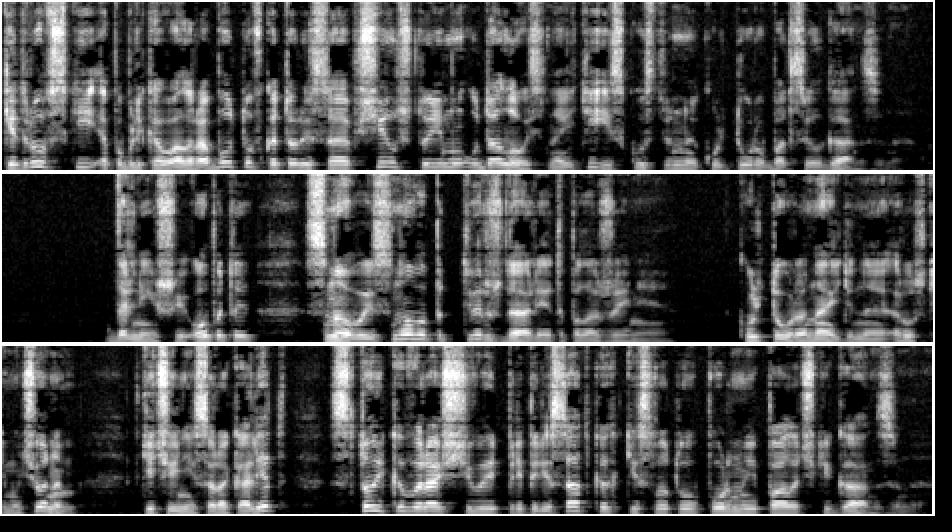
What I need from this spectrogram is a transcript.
Кедровский опубликовал работу, в которой сообщил, что ему удалось найти искусственную культуру бацилл Ганзена. Дальнейшие опыты снова и снова подтверждали это положение. Культура, найденная русским ученым, в течение 40 лет стойко выращивает при пересадках кислотоупорные палочки Ганзена.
